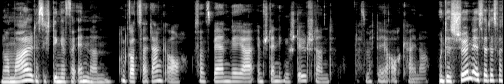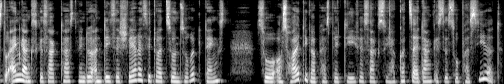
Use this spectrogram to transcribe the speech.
normal, dass sich Dinge verändern. Und Gott sei Dank auch. Sonst wären wir ja im ständigen Stillstand. Das möchte ja auch keiner. Und das Schöne ist ja das, was du eingangs gesagt hast, wenn du an diese schwere Situation zurückdenkst, so aus heutiger Perspektive sagst du, ja, Gott sei Dank ist es so passiert.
